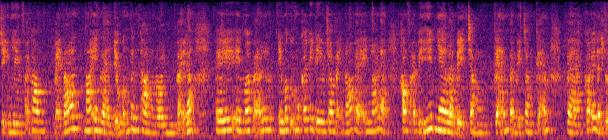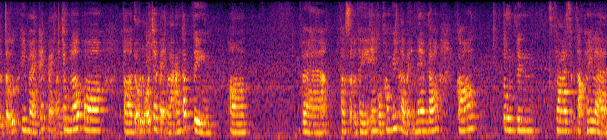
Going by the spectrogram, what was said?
chuyện gì phải không? Bạn đó nói em là giữ vững tinh thần rồi vậy đó. Cái em mới bảo em mới gửi một cái video cho bạn đó và em nói là không phải bị hiếp nha là bị trầm cảm bạn bị trầm cảm. Và có ý định tự tử khi mà các bạn ở trong lớp uh, uh, đổ lỗi cho bạn là ăn cắp tiền. Uh, và thật sự thì em cũng không biết là bạn nam đó có tung tin sai sự thật hay là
